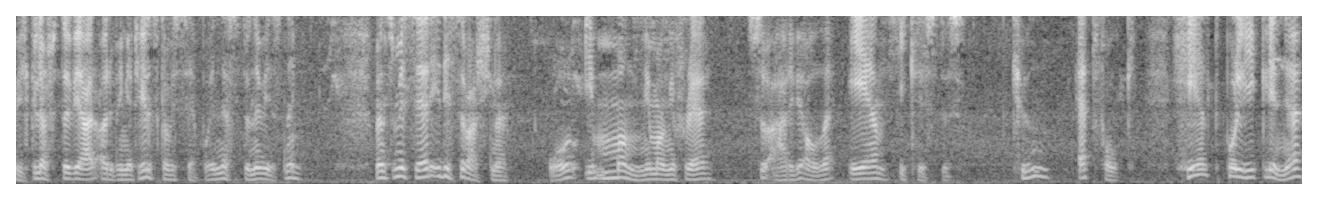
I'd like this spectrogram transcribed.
Hvilke løfter vi er arvinger til, skal vi se på i neste undervisning. Men som vi ser i disse versene, og i mange, mange flere, så er vi alle én i Kristus. Kun ett folk. Helt på lik linje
